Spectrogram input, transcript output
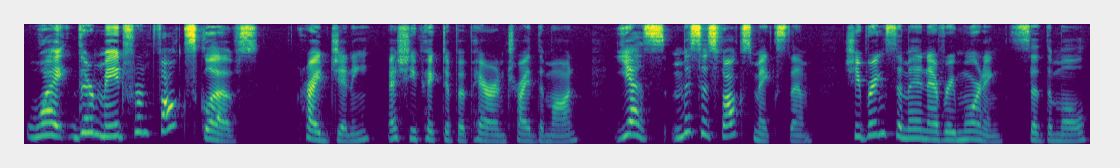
Why, they're made from foxgloves! cried Jenny as she picked up a pair and tried them on. Yes, Mrs. Fox makes them. She brings them in every morning, said the mole,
